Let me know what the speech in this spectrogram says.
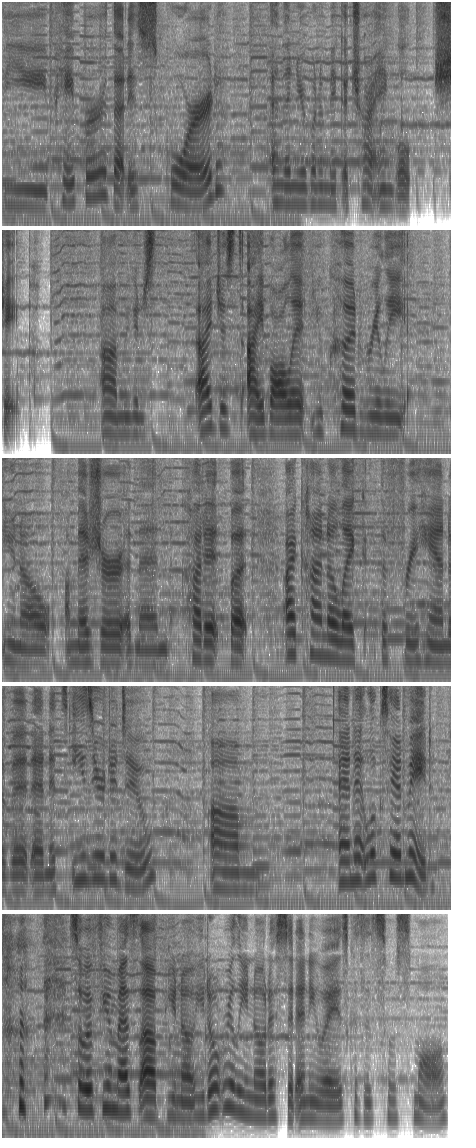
the paper that is scored and then you're going to make a triangle shape. Um, you can just I just eyeball it. You could really, you know, a measure and then cut it, but I kind of like the free hand of it and it's easier to do. Um, and it looks handmade. so if you mess up, you know, you don't really notice it anyways because it's so small.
